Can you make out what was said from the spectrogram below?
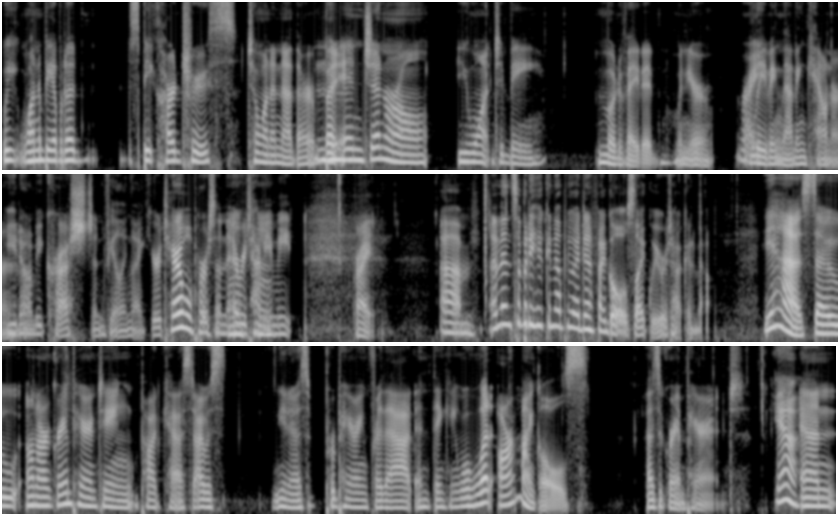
we want to be able to speak hard truths to one another, but Mhm. in general, you want to be motivated when you're Right. leaving that encounter. You don't want to be crushed and feeling like you're a terrible person every time you Mhm. meet. Right. Um, and then somebody who can help you identify goals, like we were talking about. Yeah. So on our grandparenting podcast, I was, you know, preparing for that and thinking, well, what are my goals as a grandparent? Yeah. and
